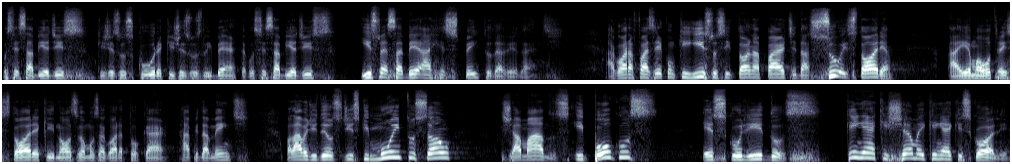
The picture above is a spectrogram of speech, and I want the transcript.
Você sabia disso? Que Jesus cura, que Jesus liberta? Você sabia disso? Isso é saber a respeito da verdade. Agora, fazer com que isso se torne parte da sua história, aí é uma outra história que nós vamos agora tocar rapidamente. A palavra de Deus diz que muitos são chamados e poucos escolhidos. Quem é que chama e quem é que escolhe?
